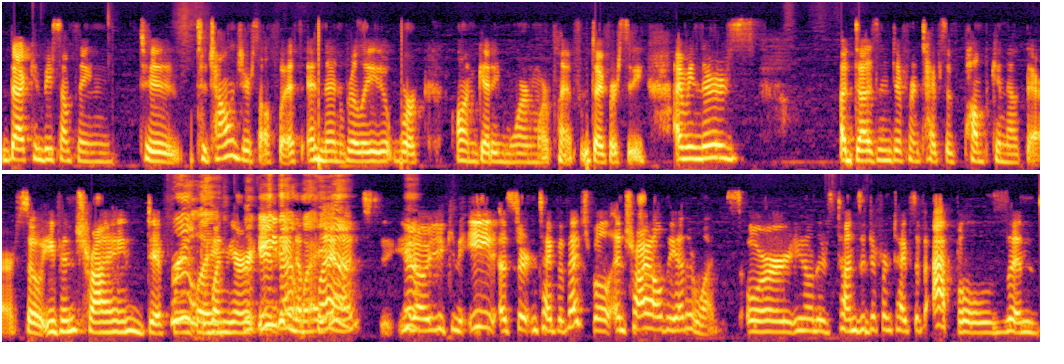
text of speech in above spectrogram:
that, that can be something to to challenge yourself with and then really work on getting more and more plant food diversity. I mean there's a dozen different types of pumpkin out there. So even trying different really? when you're eating a way. plant, yeah. you yeah. know, you can eat a certain type of vegetable and try all the other ones. Or, you know, there's tons of different types of apples and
